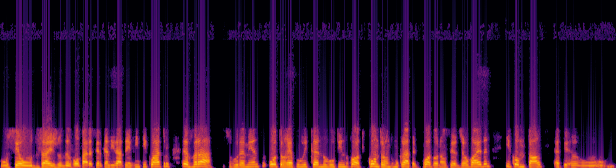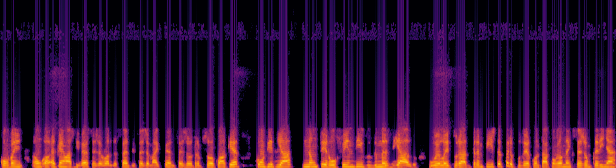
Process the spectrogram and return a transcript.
o seu desejo de voltar a ser candidato em 24, haverá seguramente outro republicano no boletim de voto contra um democrata que pode ou não ser Joe Biden e, como tal, convém a, quem lá estiver, seja Ron DeSantis, seja Mike Pence, seja outra pessoa qualquer, convir-lhe-á não ter ofendido demasiado o eleitorado trampista para poder contar com ele, nem que seja um bocadinho a,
